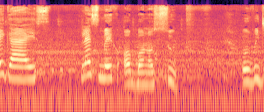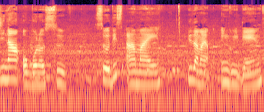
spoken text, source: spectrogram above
hi guys. Let's make ogbono soup. Original ogbono soup. So these are my these are my ingredients.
